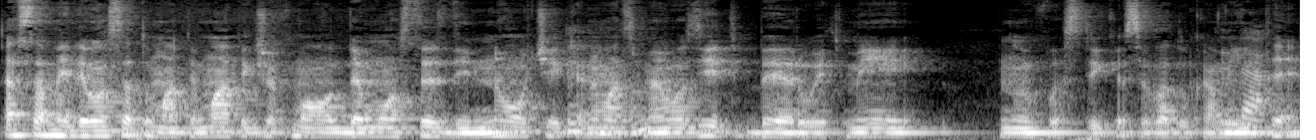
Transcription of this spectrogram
Asta mi-a demonstrat un matematic și acum o demonstrez din nou. Cei care mm-hmm. m-ați mai auzit, bear with me, nu vă strică să vă aduc aminte, da.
